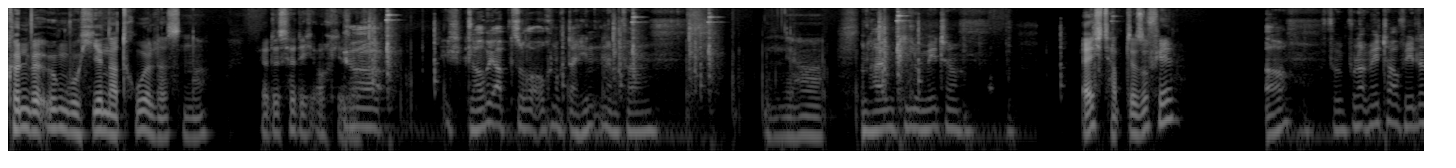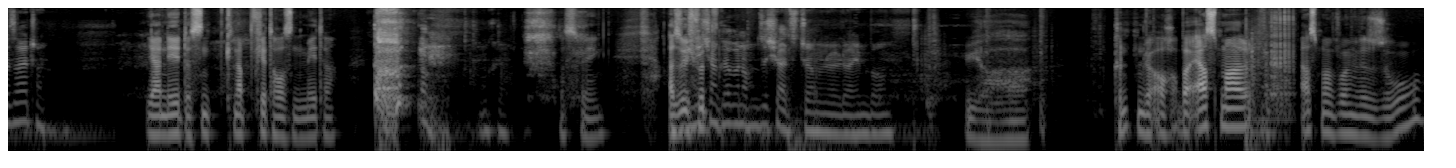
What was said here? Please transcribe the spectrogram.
können wir irgendwo hier in der Truhe lassen, ne? Ja, das hätte ich auch gesagt. Ja, ich glaube, ihr habt sogar auch noch da hinten empfangen. Ja. Einen halben Kilometer. Echt? Habt ihr so viel? Ja, 500 Meter auf jeder Seite. Ja, nee, das sind knapp 4000 Meter. Okay. Deswegen. Also ich würde. Dann können wir noch ein Sicherheitsterminal dahin bauen. Ja. Könnten wir auch. Aber erstmal. Erstmal wollen wir so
